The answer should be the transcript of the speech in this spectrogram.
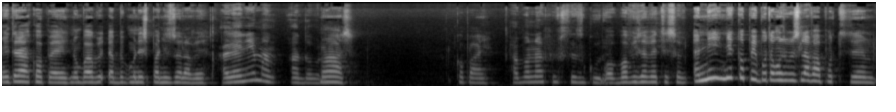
No i teraz kopaj, no bo aby, aby będziesz spadnie z lawy. Ale ja nie mam... A, dobra. Masz. Kopaj. Albo najpierw to z góry. Bo, bo widzowie ty sobie... A nie, nie kopię, bo tam może być lawa pod tym.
